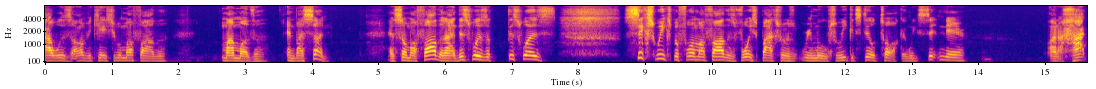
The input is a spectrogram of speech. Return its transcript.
I was on vacation with my father, my mother, and my son. And so my father and I, this was a this was six weeks before my father's voice box was removed, so he could still talk. And we sitting there on a hot,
